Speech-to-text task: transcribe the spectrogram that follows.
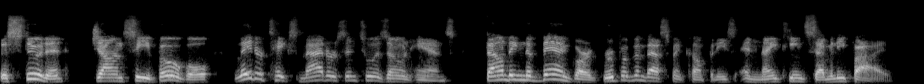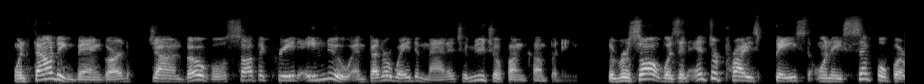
The student, John C. Bogle, later takes matters into his own hands, founding the Vanguard Group of Investment Companies in 1975. When founding Vanguard, John Bogle sought to create a new and better way to manage a mutual fund company. The result was an enterprise based on a simple but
